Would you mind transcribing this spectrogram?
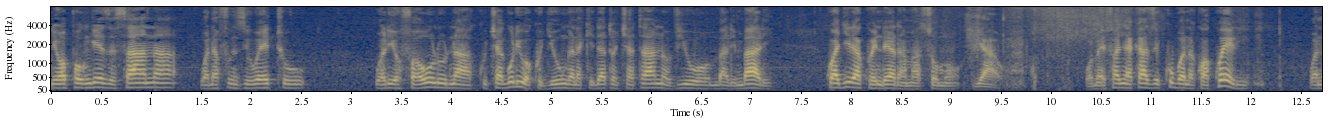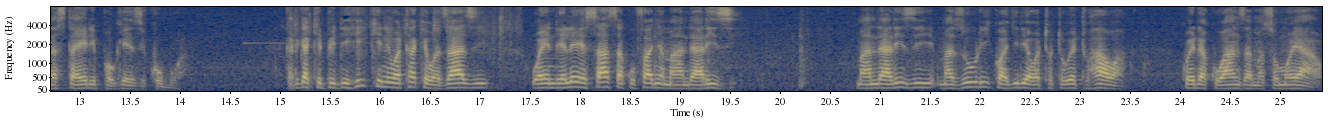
Niwapongeze sana wanafunzi wetu waliofaulu na kuchaguliwa kujiunga na kidato cha tano vyuo mbalimbali kwa ajili ya kuendelea na masomo yao. Wamefanya kazi kubwa na kwa kweli wanastahili pongezi kubwa. Katika kipindi hiki ni watake wazazi waendelee sasa kufanya maandalizi maandalizi mazuri kwa ajili ya watoto wetu hawa kwenda kuanza masomo yao.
